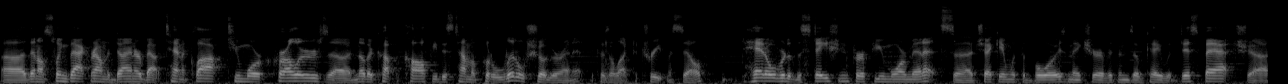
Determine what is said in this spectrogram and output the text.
Uh, then I'll swing back around the diner about 10 o'clock, two more crullers, uh, another cup of coffee. This time I put a little sugar in it because I like to treat myself. Head over to the station for a few more minutes, uh, check in with the boys, make sure everything's okay with dispatch, uh,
